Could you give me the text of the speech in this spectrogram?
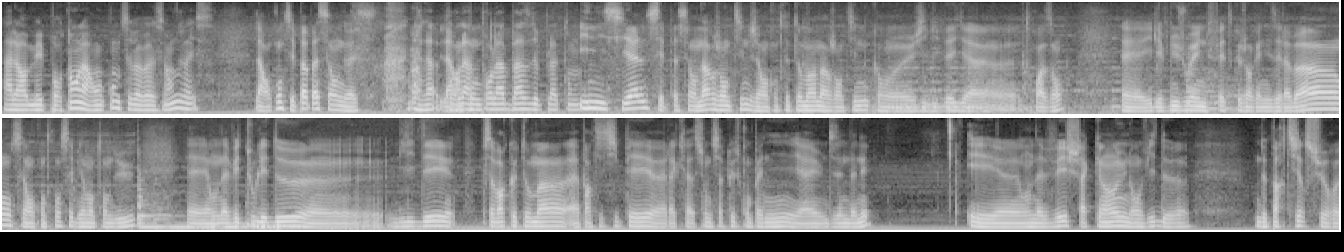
Alors mais pourtant la rencontre s'est pas passée en Grèce. La rencontre s'est pas passée en Grèce. La pour, la, pour la base de Platon. initial s'est passé en Argentine. J'ai rencontré Thomas en Argentine quand j'y vivais il y a trois ans. Euh, il est venu jouer à une fête que j'organisais là-bas. On s'est rencontrés, on s'est bien entendu. Euh, on avait tous les deux euh, l'idée. Il faut savoir que Thomas a participé à la création de Circus Company il y a une dizaine d'années. Et on avait chacun une envie de, partir sur,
